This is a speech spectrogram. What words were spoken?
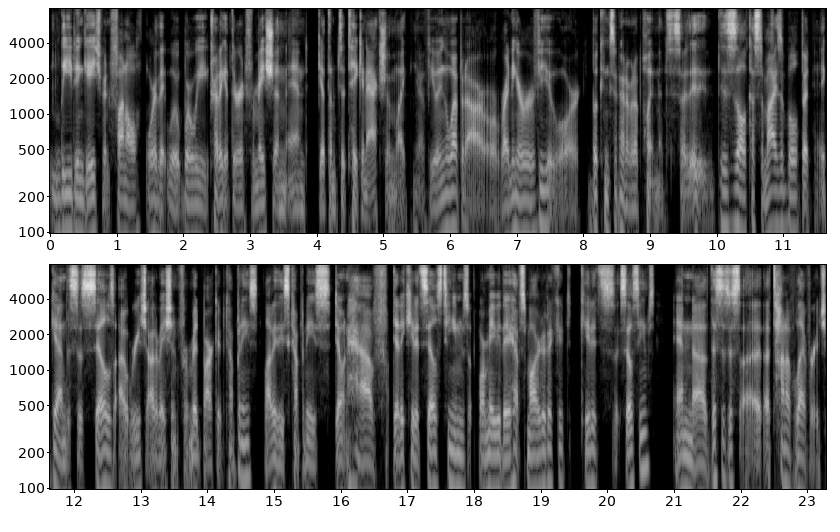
lead engagement funnel where where we try to get their information and get them to take an action, like you know viewing a webinar or writing a review or booking some kind of an appointment. So it, this is all customizable, but again, this is sales outreach automation for mid market companies. A lot of these companies don't have dedicated sales teams, or maybe they have smaller dedicated sales teams. And uh, this is just a, a, ton of leverage.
